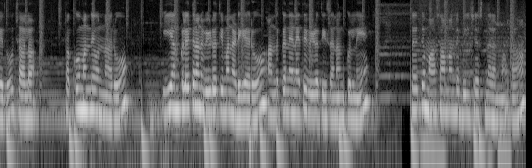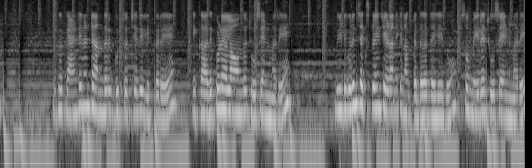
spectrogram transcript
లేదు. చాలా తక్కువ మంది ఉన్నారు. ఈ అంకుల్ అయితే నన్ను వీడియో తీయమని అడిగారు. అందుకని నేనైతే వీడియో తీశాను అంకుల్ని. అయితే మా సామాన్లు బిల్ చేస్తున్నారనమాట ఇక క్యాంటీన్ అంటే అందరికి గుర్తొచ్చేది లిక్కరే. ఇక అది కూడా ఎలా ఉందో చూసేయండి మరి. వీటి గురించి ఎక్స్ప్లెయిన్ చేయడానికి నాకు పెద్దగా తెలియదు సో మీరే చూసేయండి మరి.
